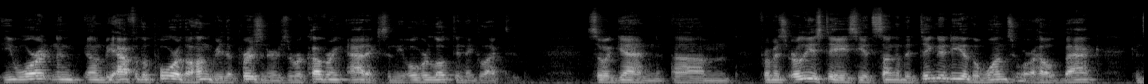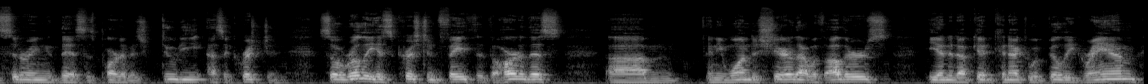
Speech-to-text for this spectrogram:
he wore it in, on behalf of the poor, the hungry, the prisoners, the recovering addicts, and the overlooked and neglected. So again, um, from his earliest days, he had sung of the dignity of the ones who are held back, considering this as part of his duty as a Christian. So really his Christian faith at the heart of this, um, and he wanted to share that with others. He ended up getting connected with Billy Graham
